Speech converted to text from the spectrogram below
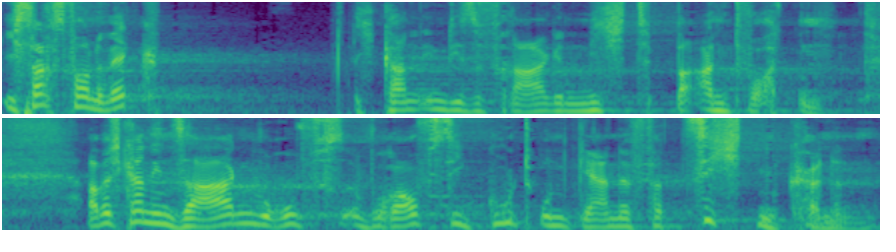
Ich sage es vorneweg, ich kann Ihnen diese Frage nicht beantworten. Aber ich kann Ihnen sagen, worauf, worauf Sie gut und gerne verzichten können.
